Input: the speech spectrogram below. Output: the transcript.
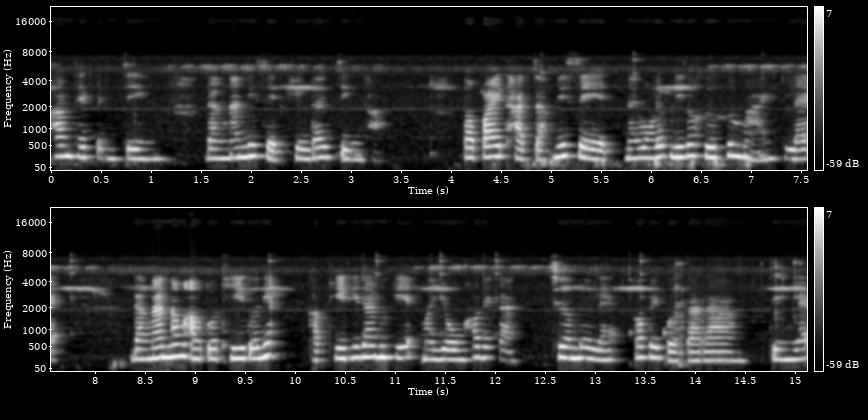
ข้ามเท็จเป็นจริง ดังนั้นนิเศษ q ได้จริงค่ะ ต่อไปถัดจากนิเศษในวงเล็บนี้ก็คือเครื่องหมายและ ดังนั้นต้องเอาตัว t ตัวเนี้ยกับ t ที่ได้เมื่อกี้มาโยงเข้าด้วยกัน เชื่อมด้วยและก็ไปเปิดตาราง จริงและ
